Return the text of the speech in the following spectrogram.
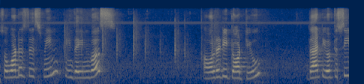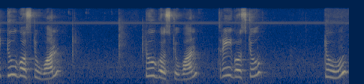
So, what does this mean in the inverse? I already taught you that you have to see 2 goes to 1, 2 goes to 1, 3 goes to 2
